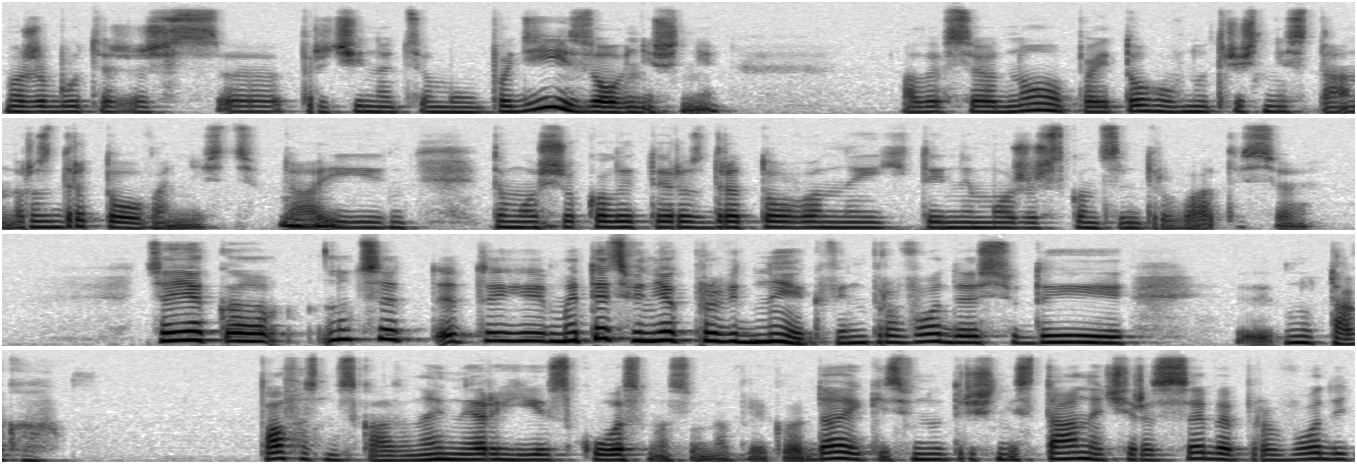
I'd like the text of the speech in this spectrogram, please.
може бути ж е, причина цьому події зовнішні, але все одно по ітогу внутрішній стан, роздратованість. Та, і, тому що коли ти роздратований, ти не можеш сконцентруватися. Це як е, ну, це е, ти, митець він як провідник, він проводить сюди, ну так, пафосно сказано, енергії з космосу, наприклад, да, якісь внутрішні стани через себе проводить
